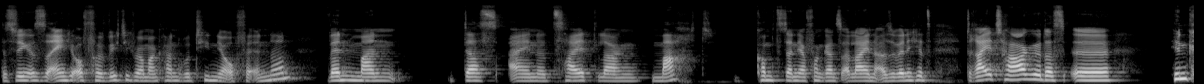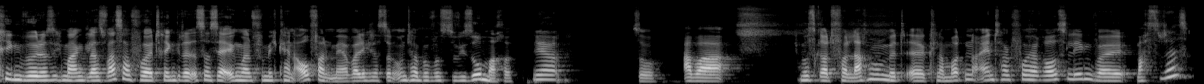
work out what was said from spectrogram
Deswegen ist es eigentlich auch voll wichtig, weil man kann Routinen ja auch verändern. Wenn man das eine Zeit lang macht, kommt es dann ja von ganz alleine. Also wenn ich jetzt drei Tage das äh, hinkriegen würde, dass ich mal ein Glas Wasser vorher trinke, dann ist das ja irgendwann für mich kein Aufwand mehr, weil ich das dann unterbewusst sowieso mache. Ja. So. Aber ich muss gerade verlachen mit äh, Klamotten einen Tag vorher rauslegen, weil machst du das?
